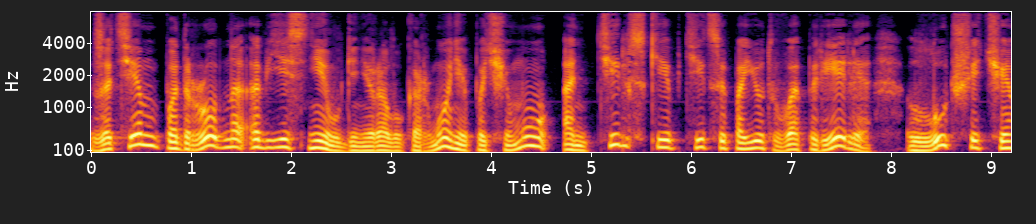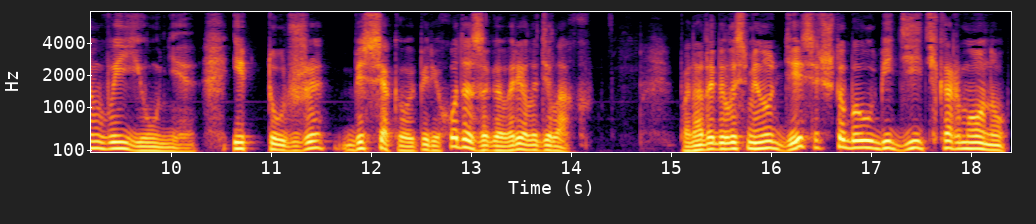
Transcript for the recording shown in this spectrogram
Затем подробно объяснил генералу Кармоне, почему антильские птицы поют в апреле лучше, чем в июне, и тут же, без всякого перехода, заговорил о делах. Понадобилось минут десять, чтобы убедить Кармону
